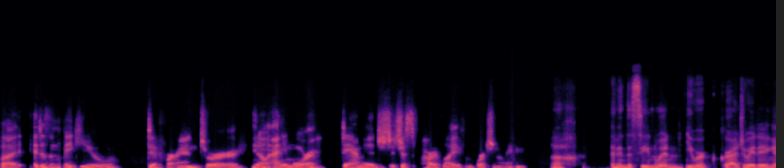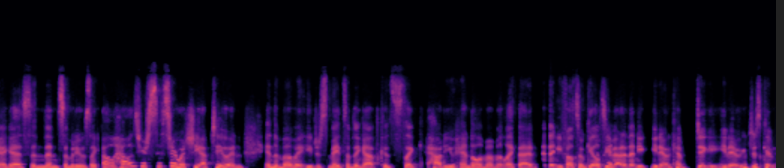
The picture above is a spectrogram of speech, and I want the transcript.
but it doesn't make you different or, you know, any more damaged. It's just part of life, unfortunately. Ugh, I mean, the scene when you were graduating, I guess, and then somebody was like, "Oh, how's your sister? What's she up to?" And in the moment, you just made something up because, like, how do you handle a moment like that? And then you felt so guilty about it, and then you, you know, kept digging, you know, just kept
